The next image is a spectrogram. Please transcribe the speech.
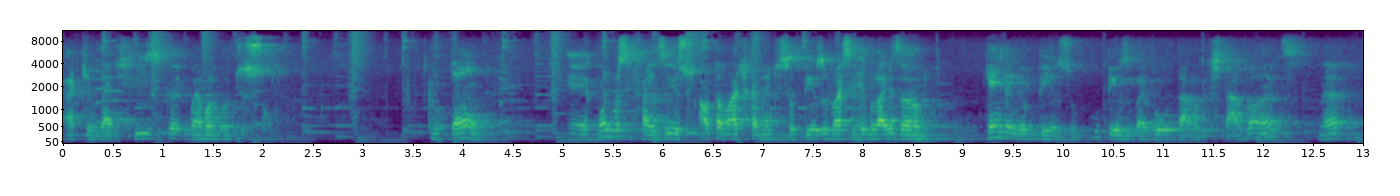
atividade física e vai bom de sono. Então, é, quando você faz isso, automaticamente o seu peso vai se regularizando. Quem ganhou peso, o peso vai voltar ao que estava antes, né?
